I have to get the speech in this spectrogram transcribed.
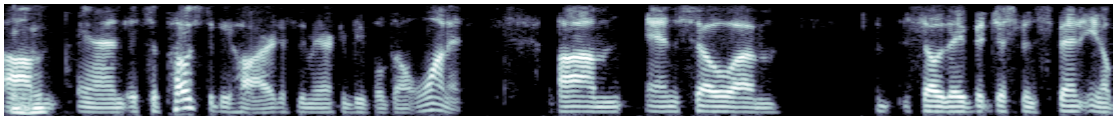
um, mm-hmm. and it's supposed to be hard if the American people don't want it. Um, and so, um, so they've been, just been spent, you know,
